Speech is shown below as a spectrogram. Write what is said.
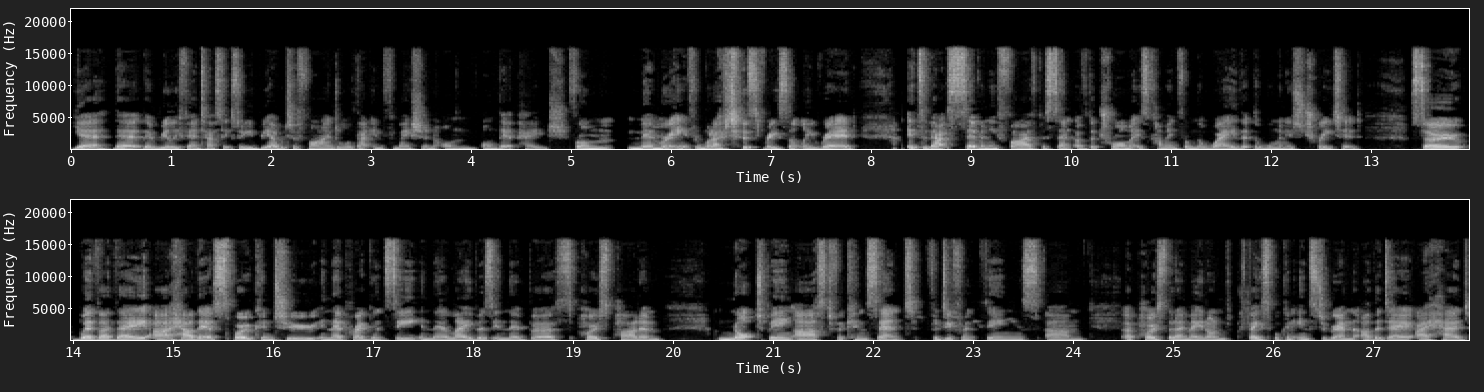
Yeah, they're they're really fantastic. So you'd be able to find all of that information on on their page. From memory, from what I've just recently read, it's about 75% of the trauma is coming from the way that the woman is treated. So whether they are how they are spoken to in their pregnancy, in their labors, in their births, postpartum, not being asked for consent for different things. Um, a post that I made on Facebook and Instagram the other day, I had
